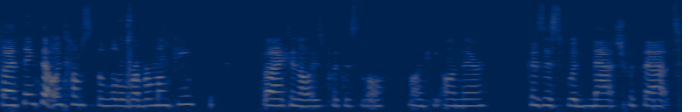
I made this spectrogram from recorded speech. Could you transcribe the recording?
But I think that one comes with a little rubber monkey. But I can always put this little monkey on there because this would match with that.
